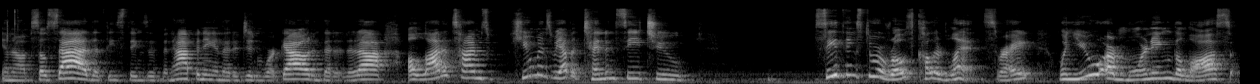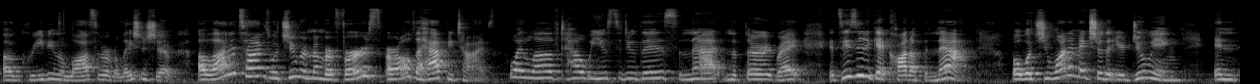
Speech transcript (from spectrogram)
you know, I'm so sad that these things have been happening and that it didn't work out and da da da da. A lot of times, humans, we have a tendency to see things through a rose colored lens, right? When you are mourning the loss of grieving the loss of a relationship, a lot of times what you remember first are all the happy times. Oh, I loved how we used to do this and that and the third, right? It's easy to get caught up in that. But what you want to make sure that you're doing, and,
